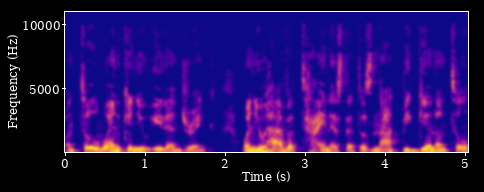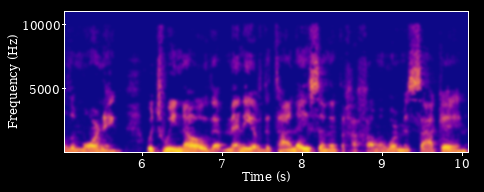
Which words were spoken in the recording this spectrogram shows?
until when can you eat and drink? When you have a tainus that does not begin until the morning, which we know that many of the tanesim that the chachamim were misakein,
